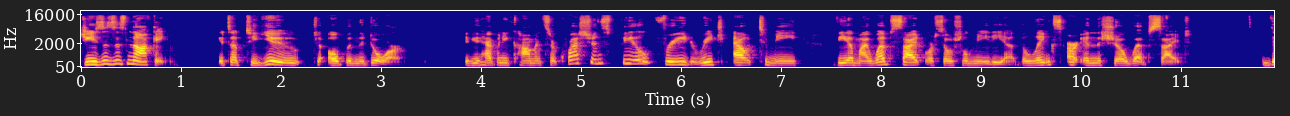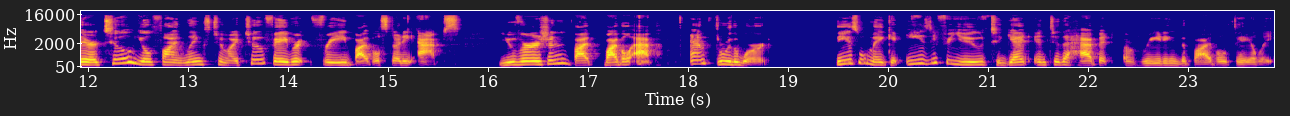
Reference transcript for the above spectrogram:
Jesus is knocking. It's up to you to open the door. If you have any comments or questions, feel free to reach out to me via my website or social media. The links are in the show website. There too, you'll find links to my two favorite free Bible study apps YouVersion Bible app and Through the Word. These will make it easy for you to get into the habit of reading the Bible daily.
